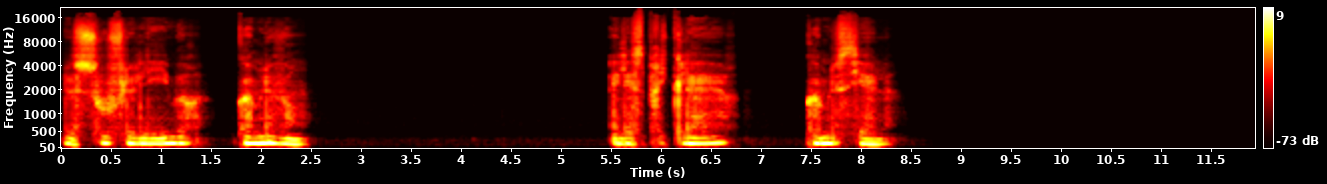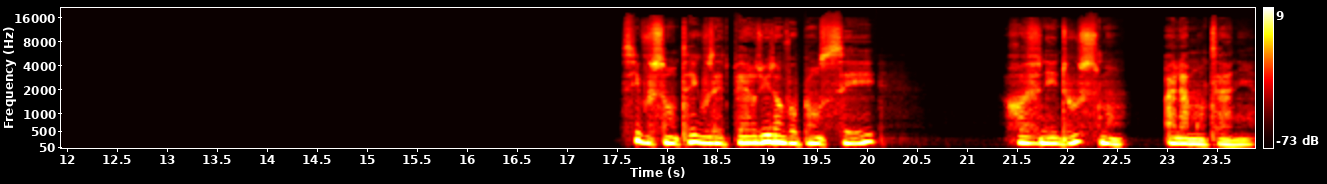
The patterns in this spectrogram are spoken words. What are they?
Le souffle libre comme le vent. Et l'esprit clair comme le ciel. Si vous sentez que vous êtes perdu dans vos pensées, revenez doucement à la montagne.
